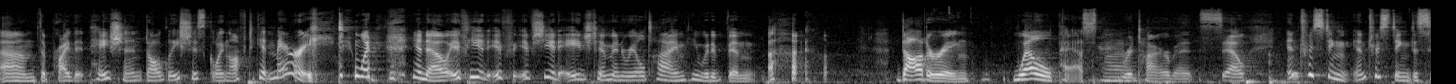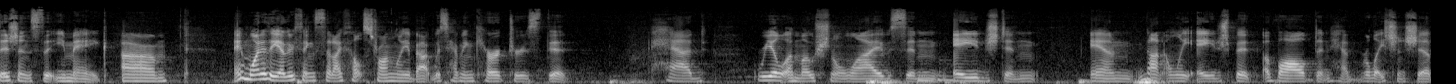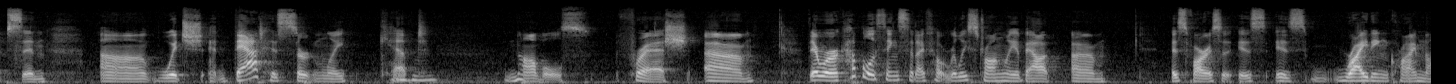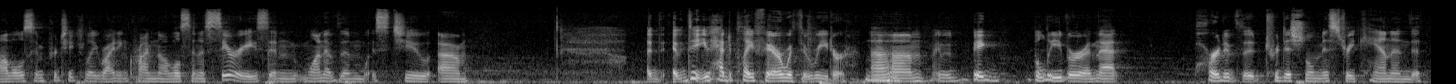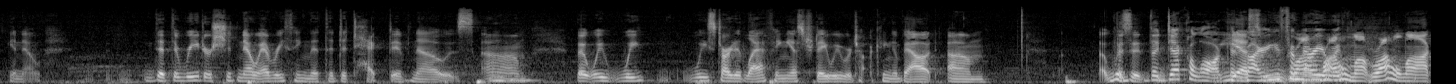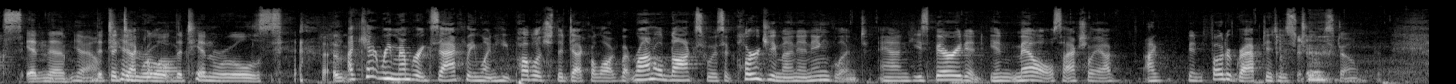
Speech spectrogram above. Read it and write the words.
Um, the private patient, Dalgleish is going off to get married. when, you know, if he had, if if she had aged him in real time, he would have been doddering well past retirement. So interesting, interesting decisions that you make. Um, and one of the other things that I felt strongly about was having characters that had real emotional lives and aged and and not only aged but evolved and had relationships and uh, which that has certainly kept novels fresh. Um, there were a couple of things that I felt really strongly about um, as far as is is writing crime novels and particularly writing crime novels in a series. And one of them was to um, that you had to play fair with the reader. Um, I'm a big believer in that part of the traditional mystery canon that you know that the reader should know everything that the detective knows. Um, but we, we we started laughing yesterday. We were talking about um, was it the Decalogue? Yes, Are you Ron- familiar Ronald, with? Kno- Ronald Knox and the Yeah, the the ten rule the ten rules. I can't remember exactly when he published the Decalogue, but Ronald Knox was a clergyman in England, and he's buried in, in Mells. Actually, I've, I've been photographed at his tombstone.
